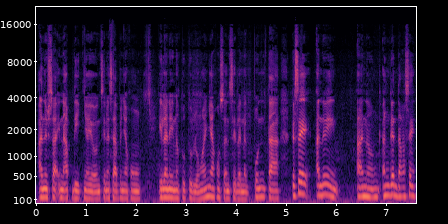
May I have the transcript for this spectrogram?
ano siya, ina-update niya yon Sinasabi niya kung ilan na yung natutulungan niya, kung saan sila nagpunta. Kasi, ano eh, ano, ang ganda kasi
